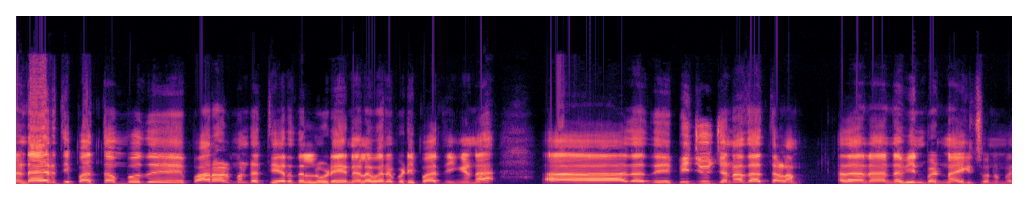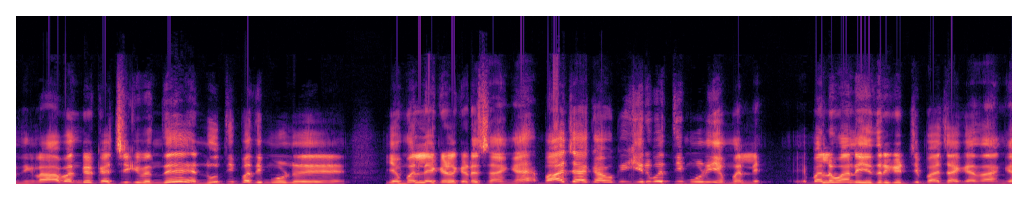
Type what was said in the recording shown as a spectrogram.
ரெண்டாயிரத்தி பத்தொம்போது பாராளுமன்ற தேர்தலுடைய நிலவரப்படி பார்த்தீங்கன்னா அதாவது பிஜு ஜனதா தளம் அதான் நவீன் பட்நாயக் சொன்ன பார்த்தீங்களா அவங்க கட்சிக்கு வந்து நூற்றி பதிமூணு எம்எல்ஏக்கள் கிடைச்சாங்க. பாஜகவுக்கு இருபத்தி மூணு எம்எல்ஏ வலுவான எதிர்க்கட்சி பாஜக தாங்க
